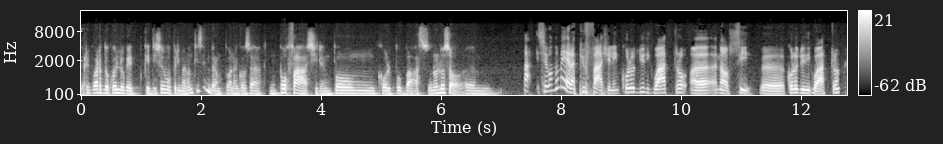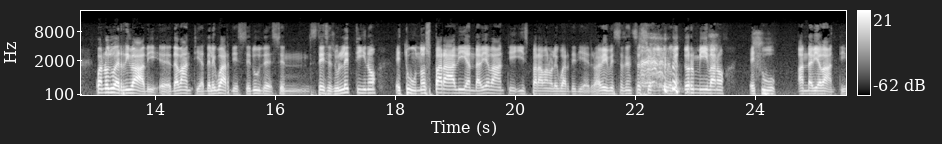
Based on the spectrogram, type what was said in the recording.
riguardo quello che, che dicevo prima, non ti sembra un po' una cosa un po' facile, un po' un colpo basso? Non lo so. ehm, Ma secondo me era più facile in Call of Duty 4, eh, no, sì, eh, Call of Duty 4, quando tu arrivavi eh, davanti a delle guardie sedute, sen- stese sul lettino e tu non sparavi, andavi avanti, gli sparavano le guardie dietro. Avevi questa sensazione di loro che dormivano e tu andavi avanti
